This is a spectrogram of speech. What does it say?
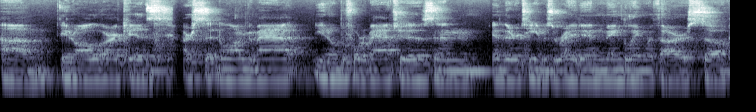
Um, you know, all of our kids are sitting along the mat, you know, before matches and, and their teams right in mingling with ours. So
